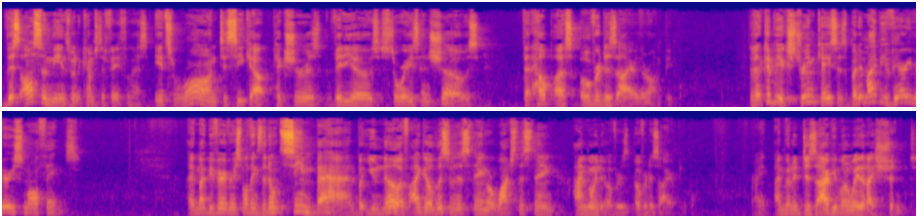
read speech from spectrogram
this also means, when it comes to faithfulness, it's wrong to seek out pictures, videos, stories, and shows that help us over desire the wrong people. That could be extreme cases, but it might be very, very small things. It might be very, very small things that don't seem bad, but you know if I go listen to this thing or watch this thing, I'm going to over, over desire people. Right? I'm going to desire people in a way that I shouldn't.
